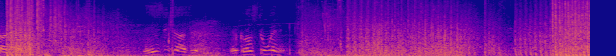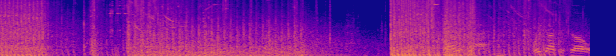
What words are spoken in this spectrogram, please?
On edge. Easy does it. They're close to winning. We got the zone.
